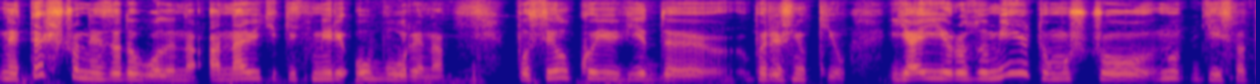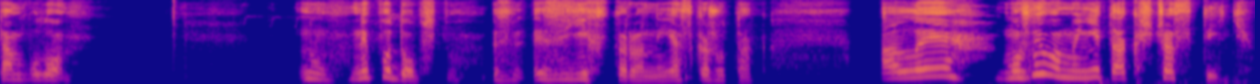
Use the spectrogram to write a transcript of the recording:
не те, що не задоволена, а навіть в якійсь мірі обурена посилкою від е, бережнюків. Я її розумію, тому що ну, дійсно там було ну, неподобство з, з їх сторони, я скажу так. Але, можливо, мені так щастить.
